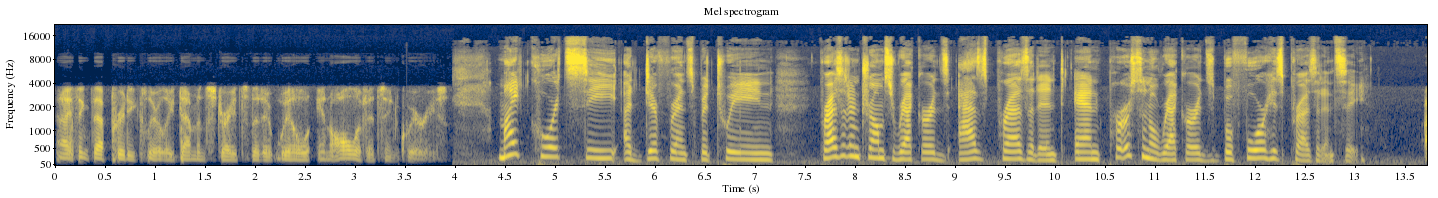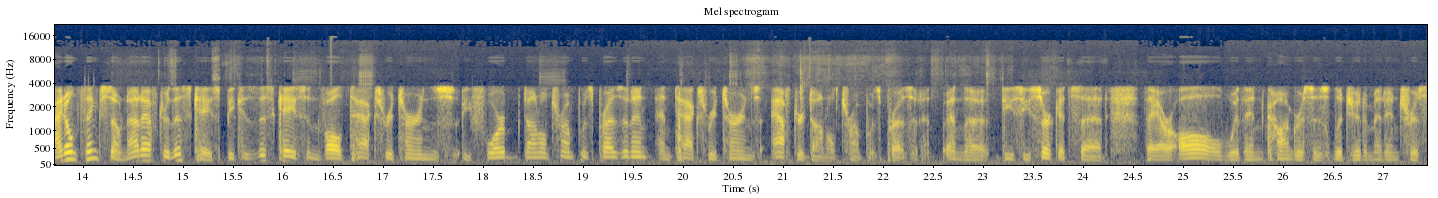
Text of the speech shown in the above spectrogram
And I think that pretty clearly demonstrates that it will in all of its inquiries. Might courts see a difference between President Trump's records as president and personal records before his presidency? I don't think so, not after this case, because this case involved tax returns before Donald Trump was president and tax returns after Donald Trump was president. And the D.C. Circuit said they are all within Congress's legitimate interests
